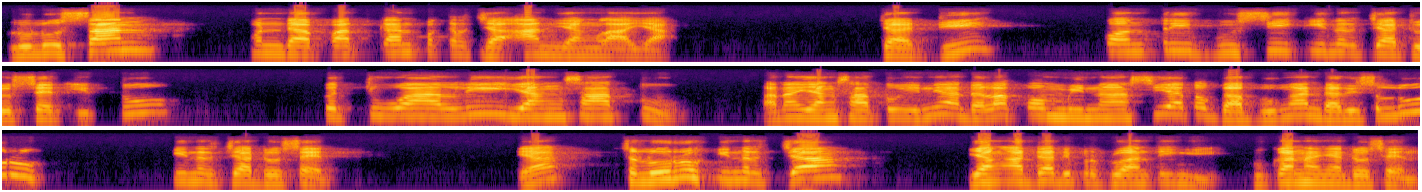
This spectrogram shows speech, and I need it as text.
lulusan mendapatkan pekerjaan yang layak. Jadi, kontribusi kinerja dosen itu kecuali yang satu. Karena yang satu ini adalah kombinasi atau gabungan dari seluruh kinerja dosen. Ya, seluruh kinerja yang ada di perguruan tinggi, bukan hanya dosen.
